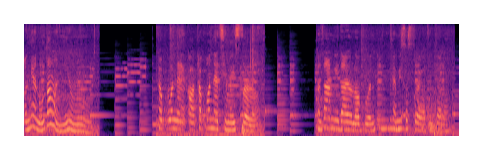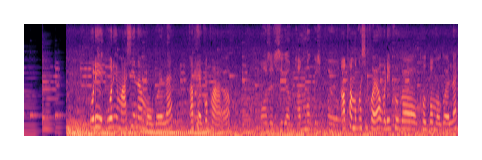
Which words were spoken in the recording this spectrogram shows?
아니야 농담 아니에요. 덕분에 어 덕분에 재밌어요. 감사합니다 여러분. 재밌었어요 진짜로. 우리 우리 맛있는 뭐 먹을래? 아 배고파요? 어저 지금 밥 먹고 싶어요. 아 밥 먹고 싶어요? 우리 그거 그거 먹을래?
